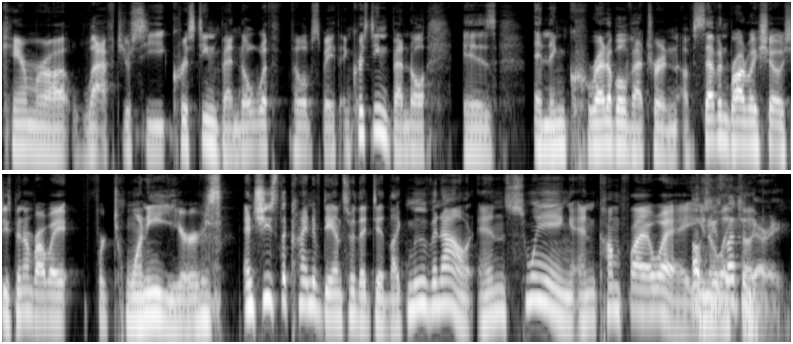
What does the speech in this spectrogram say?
camera left, you see Christine Bendel with Phillip Spaeth. And Christine Bendel is an incredible veteran of seven Broadway shows. She's been on Broadway for 20 years. And she's the kind of dancer that did like Moving Out and Swing and Come Fly Away. Oh, you know, she's like the- legendary.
